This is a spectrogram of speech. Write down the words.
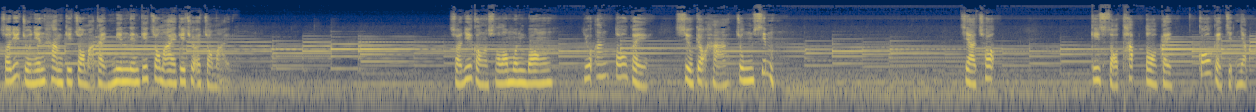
所以主人喊佢做埋佢，命令佢做埋嘅就去做埋。所以讲所罗门王要按多嘅小脚下重心，写出佢所塔到嘅高嘅进入。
